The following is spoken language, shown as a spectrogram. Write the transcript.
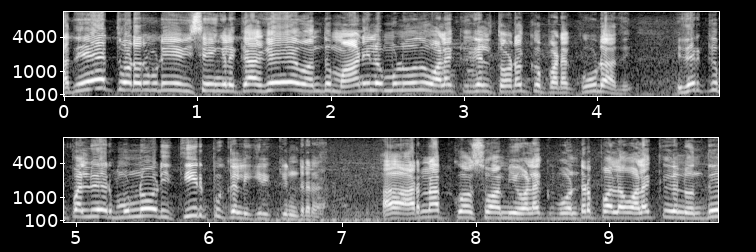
அதே தொடர்புடைய விஷயங்களுக்காக வந்து மாநிலம் முழுவதும் வழக்குகள் தொடக்கப்படக்கூடாது. இதற்கு பல்வேறு முன்னோடி தீர்ப்புகள் இருக்கின்றன. அர்னாப் கோஸ்வாமி வழக்கு போன்ற பல வழக்குகள் வந்து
